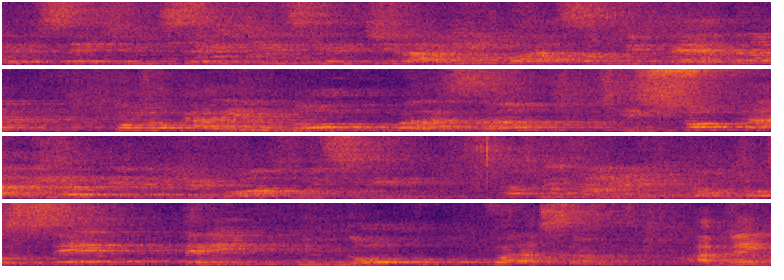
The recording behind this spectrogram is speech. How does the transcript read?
36, 26 diz que ele tiraria o coração de pedra, colocaria um novo coração e sopraria dentro de vós o Amém. Então você tem um novo coração. Amém?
